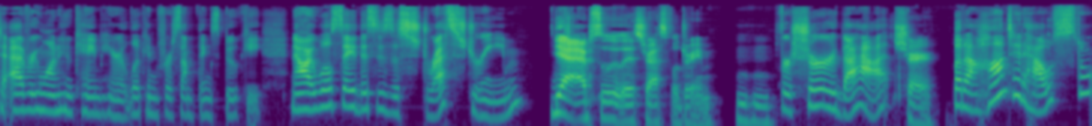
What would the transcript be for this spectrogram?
to everyone who came here looking for something spooky. Now, I will say this is a stress dream, Yeah, absolutely a stressful dream. hmm for sure that, Sure. but a haunted house story?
